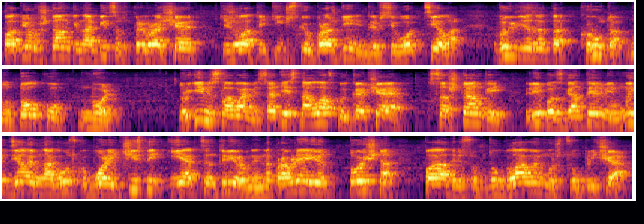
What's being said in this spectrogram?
подъем штанги на бицепс превращают в тяжелоатлетическое упражнение для всего тела. Выглядит это круто, но толку ноль. Другими словами, садясь на лавку и качая со штангой, либо с гантелями, мы делаем нагрузку более чистой и акцентрированной, направляя ее точно по адресу в двуглавую мышцу плеча.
